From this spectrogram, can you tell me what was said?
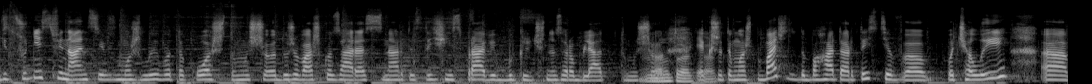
відсутність фінансів, можливо, також, тому що дуже важко зараз на артистичній справі виключно заробляти, тому що Ну, так, якщо так. ти можеш побачити, то багато артистів почали. е,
